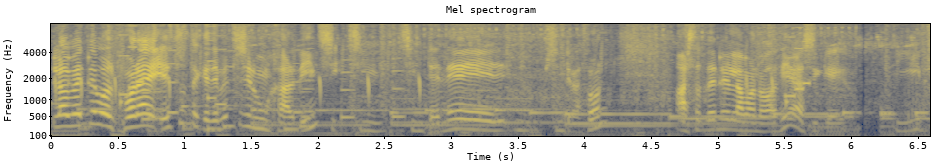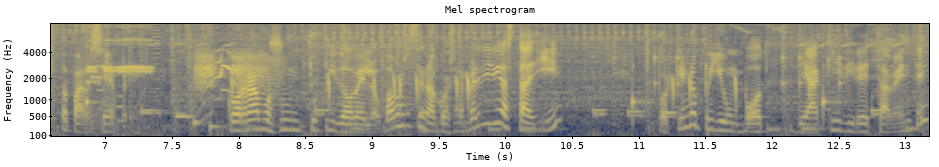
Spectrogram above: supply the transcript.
lo metemos por ahí. Esto es de que te metes en un jardín sin, tener... Sin razón Hasta tener la mano vacía, así que Listo para siempre. Corramos un tupido velo. Vamos a hacer una cosa, en vez de ir hasta allí ¿Por qué no pillo un bot de aquí directamente?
